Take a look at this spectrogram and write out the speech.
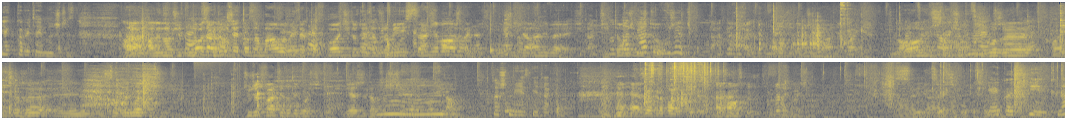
jak kobieta i mężczyzna. Ale, ale nam się To za duże, to za małe, więc jak to wchodzi, to to jest za dużo miejsca. Nie może tak być. Musi idealnie wejść. Tak, czyli No to tak musi być tu. w życiu. Tak, tak. Jak wejdzie dobrze, idealnie, fajnie. No, już tak się otworzyło, że powiem szczerze, yy, z odległości. Czuć otwarcie do tej gości. Wiesz, że tam coś się otwierało. Coś mi jest nie tak. Złe proporcje chyba. Wymek właśnie. Jajko jest piękne.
